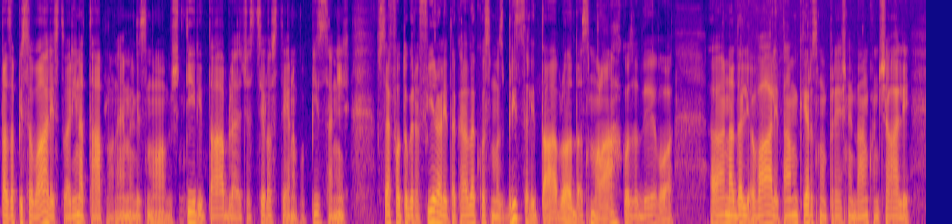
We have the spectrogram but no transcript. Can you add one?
pa zapisovali stvari na tablo. Ne. Imeli smo štiri table, čez celo steno popisanih, vse fotografirali, takrat, ko smo zbrisali tablo, da smo lahko zadevo uh, nadaljevali tam, kjer smo prejšnji dan končali. Uh,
